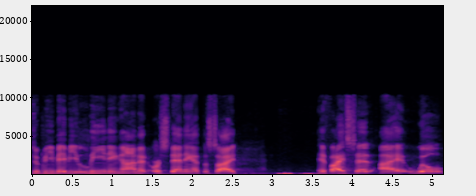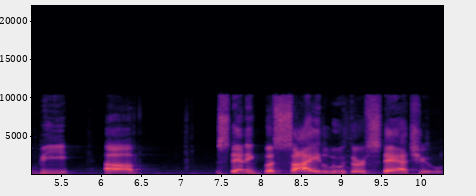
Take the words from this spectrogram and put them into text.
to be maybe leaning on it or standing at the side. If I said I will be um, standing beside Luther's statue,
